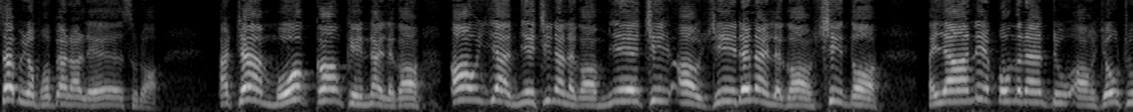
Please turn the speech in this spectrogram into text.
ဆက်ပြီးတော့ဖော်ပြတာလဲဆိုတော့ အထက်မိုးကောင်းကင်၌၎င်းအောက်ရမြေကြီး၌၎င်းမြေကြီးအောက်ရေထဲ၌၎င်းရှိသောအရာနှင့်ပုံသဏ္ဍာန်တူအောင်ရုပ်ထု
